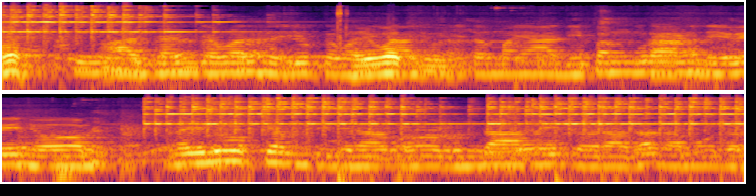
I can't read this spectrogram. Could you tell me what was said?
निरञ्जन वाळायचं आद्यञ्चवर्धयुक्तमहिमा मया दीपं देवे त्रैलोक्यं दिविरामो राधा दामोदर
